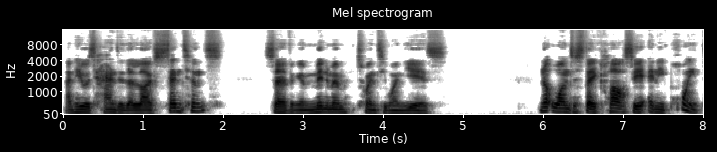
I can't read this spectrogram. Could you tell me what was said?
and he was handed a life sentence, serving a minimum 21 years. Not one to stay classy at any point,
